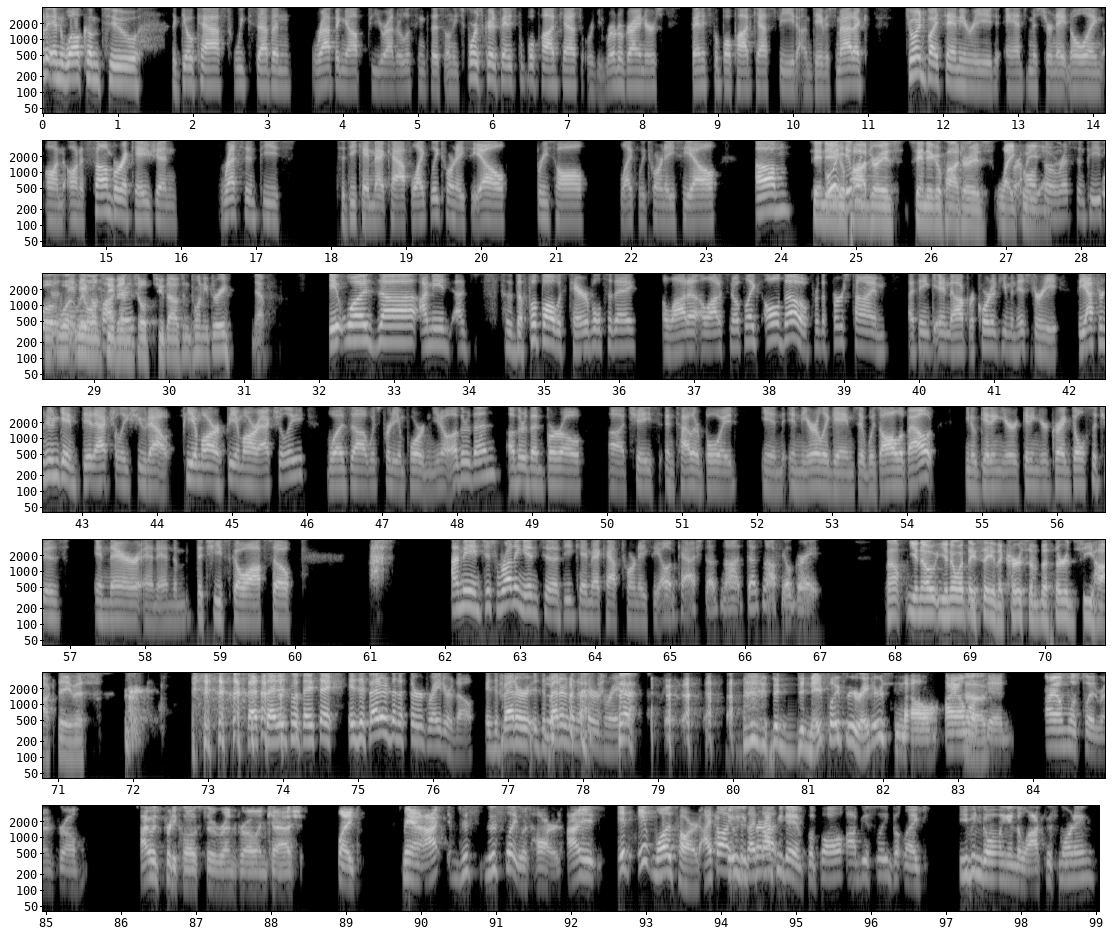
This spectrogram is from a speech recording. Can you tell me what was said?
Everyone, and welcome to the Gillcast Week Seven wrapping up. You're either listening to this on the Sports Grid Fantasy Football Podcast or the RotoGrinders Fantasy Football Podcast feed. I'm Davis Mattek, joined by Sammy Reed and Mr. Nate Noling on on a somber occasion. Rest in peace to DK Metcalf, likely torn ACL. Breece Hall, likely torn ACL. Um, San Diego Boys, it was- Padres. San Diego Padres likely. also uh, rest in peace. we'll- to we'll- San we won't see them until 2023. Yeah. It was uh I mean uh, the football was terrible today. A lot of a lot of snowflakes. Although for the first time I think in uh, recorded human history, the afternoon games did actually shoot out. PMR PMR actually was uh was pretty important. You know, other than other than Burrow, uh Chase and Tyler Boyd in in the early games, it was all about, you know, getting your getting your Greg Dulciches in there and and the the Chiefs go off. So I mean, just running into DK Metcalf torn ACL and cash does not does not feel great. Well, you know, you know what they say: the curse of the third Seahawk, Davis. That that is what they say. Is it better than a third Raider though? Is it better? Is it better than a third Raider? did did Nate play three Raiders? No, I almost oh, okay. did. I almost played Renfrow. I was pretty close to Renfrow and Cash. Like, man, I this this slate was hard. I It it was hard. I thought it was a because I crappy thought day of football, obviously, but like even going into lock this morning,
